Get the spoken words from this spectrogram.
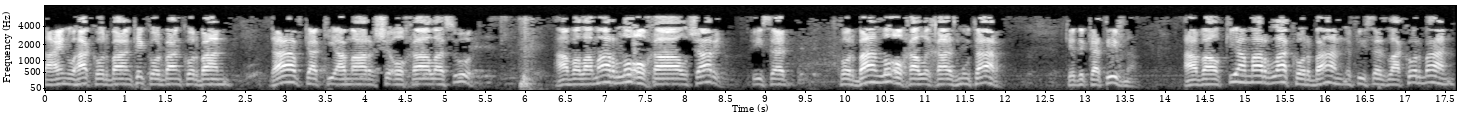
Tainu ha korban, ke korban, korban. Davka ki amar she'ochal asur. Aval amar lo ochal shari. He said, korban lo ochal lecha is mutar. Kedekativna. Aval ki amar la korban. If he says la korban,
